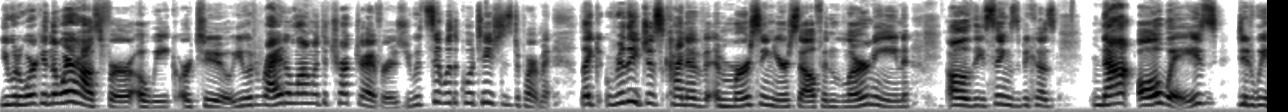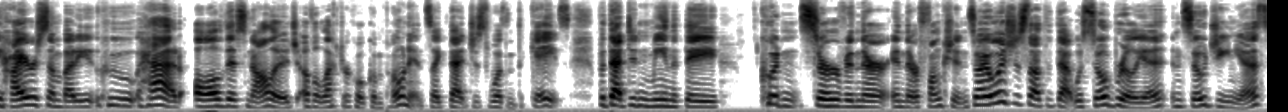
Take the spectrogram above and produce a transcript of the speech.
you would work in the warehouse for a week or two. You would ride along with the truck drivers. You would sit with the quotations department, like really just kind of immersing yourself and learning all of these things because not always did we hire somebody who had all this knowledge of electrical components like that just wasn't the case but that didn't mean that they couldn't serve in their in their function. So i always just thought that that was so brilliant and so genius.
